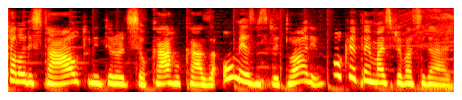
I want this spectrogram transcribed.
calor está alto no interior de seu carro, casa ou mesmo escritório, ou quer ter mais privacidade?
